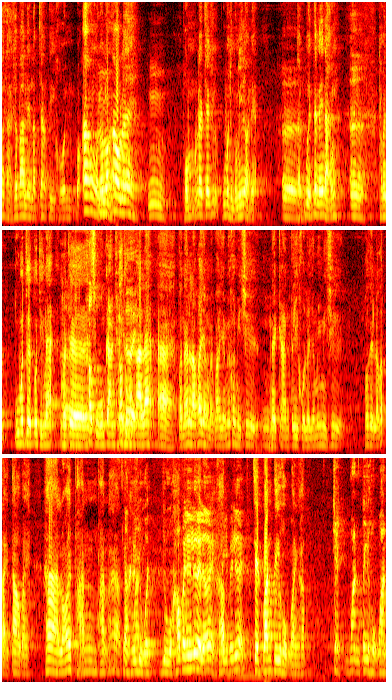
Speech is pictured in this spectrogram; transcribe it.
ภาษาชาวบ้านเรียกรับจ้างตีคน บอกเอ้าเราลองเอ้าเลย อืม ผมอะไรจะกูมาถึงตรงนี้หรอเนี่ยเออแต่กูเห็นแต่ในหนังเออ ทำไมกูมาเจอตัวจริงแล้วมาเจอเข้าสู่วงการเฉยเข้าสู่เลวยงการแล้วอ่า ตอนนั้นเราก็ยังแบบว่ายังไม่ค่อยมีชื่ออในการตีคนเรายังไม่มีชื่อพอเสร็จเราก็ไต่เต้าไปห้าร้อยพันพันห้าก็คืออยู่กับอยู่กับเขาไปเรื่อยๆเลยครับตีไปเรื่อยเจ็ดวันตีหกวันครับ เจ็ดวันตีหกวัน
